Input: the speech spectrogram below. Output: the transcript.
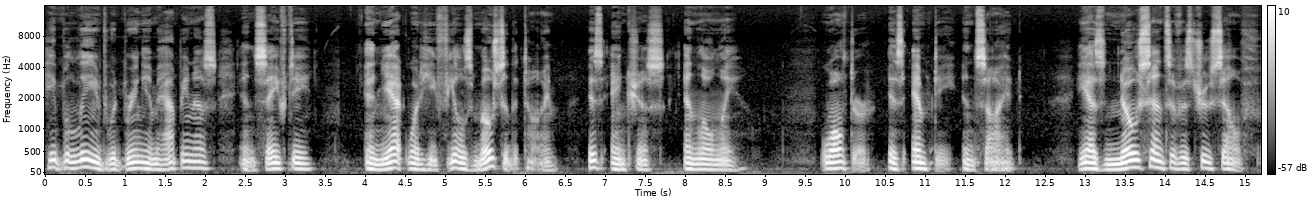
he believed would bring him happiness and safety, and yet what he feels most of the time is anxious and lonely. Walter is empty inside. He has no sense of his true self,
